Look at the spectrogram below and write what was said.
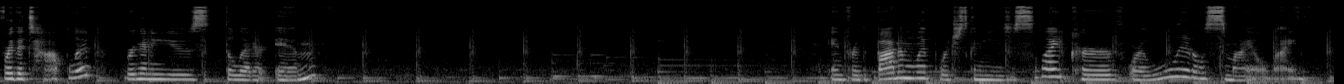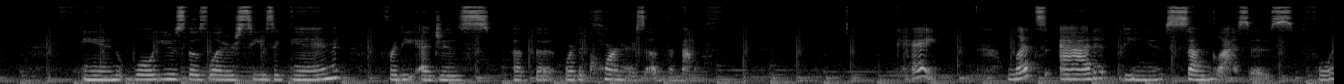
For the top lip, we're gonna use the letter M. And for the bottom lip, we're just gonna use a slight curve or a little smile line. And we'll use those letter C's again for the edges of the, or the corners of the mouth. Okay, let's add the sunglasses for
